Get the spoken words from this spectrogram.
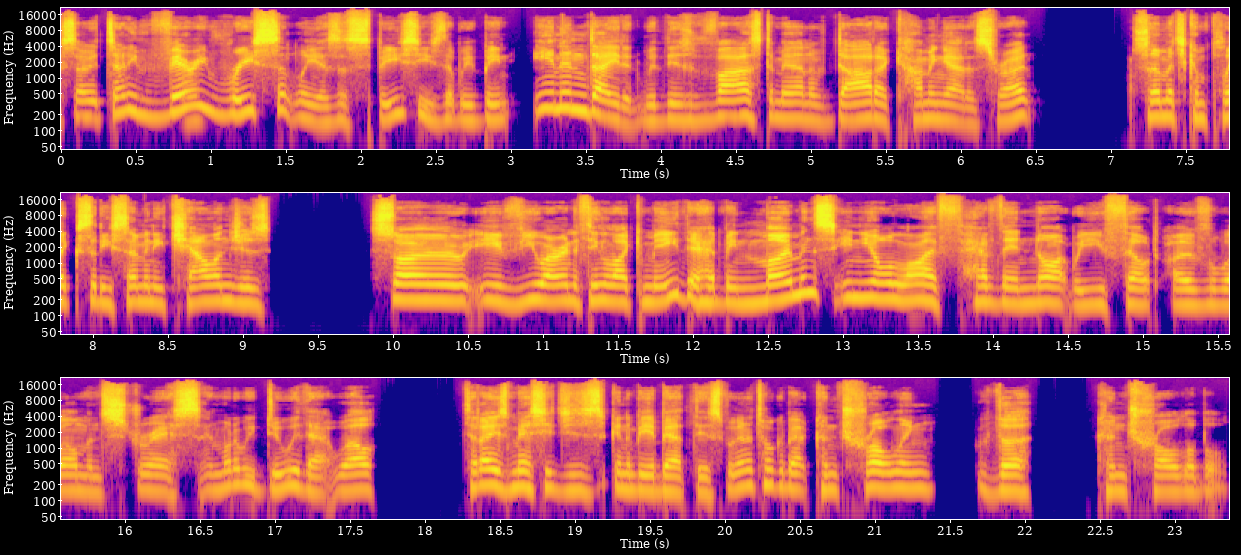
So it's only very recently as a species that we've been inundated with this vast amount of data coming at us, right? So much complexity, so many challenges. So if you are anything like me, there have been moments in your life, have there not, where you felt overwhelm and stress. And what do we do with that? Well, today's message is going to be about this. We're going to talk about controlling the controllable.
